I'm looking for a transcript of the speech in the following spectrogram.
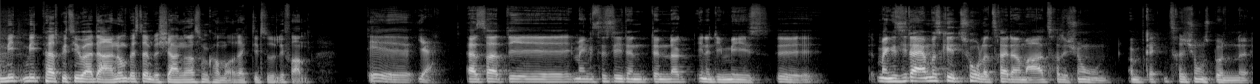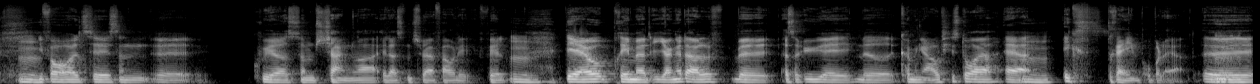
mit, mit perspektiv er, at der er nogle bestemte genrer, som kommer rigtig tydeligt frem. Det, ja, altså det, man kan så sige, den, den er nok en af de mest... Øh, man kan sige, der er måske to eller tre, der er meget tradition, omkring, traditionsbundne mm. i forhold til sådan øh, queer som genre eller som tværfaglig felt. Mm. Det er jo primært Young Adult, med, altså YA med coming out historier, er mm. ekstremt populært. Mm. Øh,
